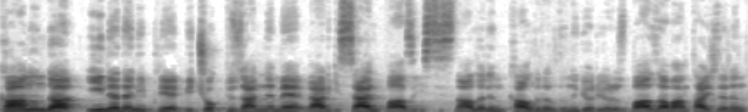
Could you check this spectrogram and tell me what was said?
kanunda iğneden ipliğe birçok düzenleme, vergisel bazı istisnaların kaldırıldığını görüyoruz. Bazı avantajların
